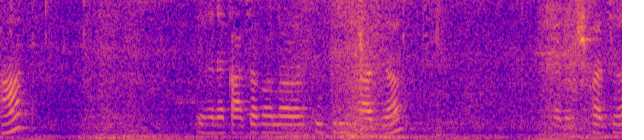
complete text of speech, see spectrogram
ভাত, এখানে কাঁচা কলা আর কুদরি ভাজা, ঢেঁড়স ভাজা।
